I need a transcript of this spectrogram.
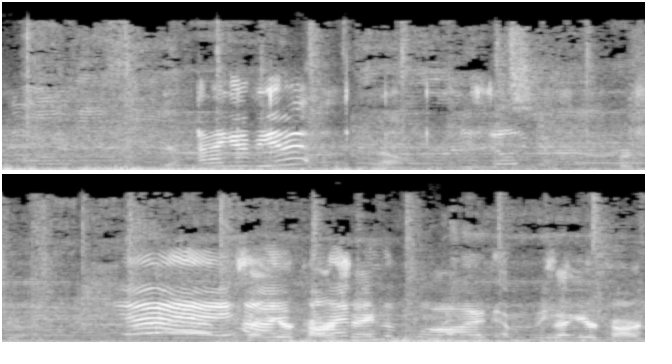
You are? Am I gonna be in it? No, of course you are. Yay! Is that your car, I'm Shane? in the vlog. I'm Is that your car?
